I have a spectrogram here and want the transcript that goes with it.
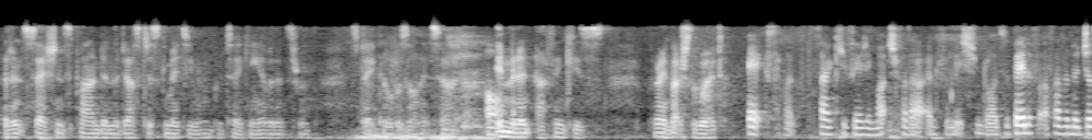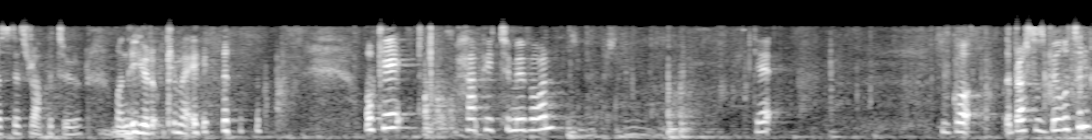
Evidence sessions planned in the Justice Committee. We'll be taking evidence from stakeholders on it. So Oh. imminent, I think, is very much the word. Excellent. Thank you very much for that information, Rod. It's the benefit of having a Justice Rapporteur on the mm. Europe Committee. okay, happy to move on? Yeah. We've got the Brussels Bulletin,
